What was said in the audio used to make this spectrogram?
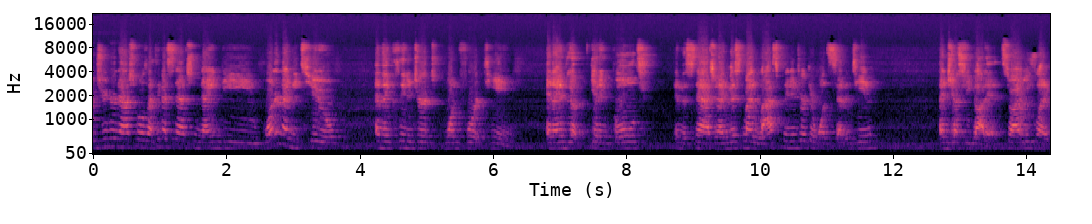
in junior nationals, I think I snatched 91 or 92, and then clean and jerked 114. And I ended up getting gold in the snatch, and I missed my last clean and jerk at 117, and Jesse got it. So I was like,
